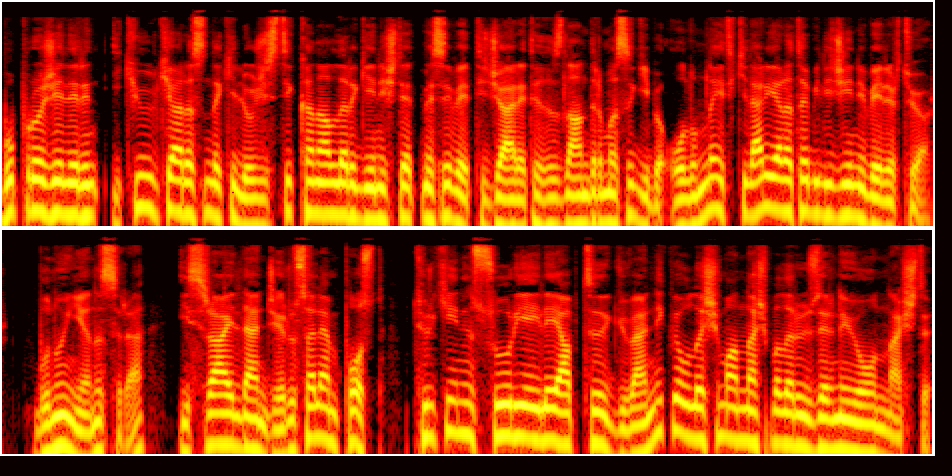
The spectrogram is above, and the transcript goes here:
bu projelerin iki ülke arasındaki lojistik kanalları genişletmesi ve ticareti hızlandırması gibi olumlu etkiler yaratabileceğini belirtiyor. Bunun yanı sıra İsrail'den Jerusalem Post, Türkiye'nin Suriye ile yaptığı güvenlik ve ulaşım anlaşmaları üzerine yoğunlaştı.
